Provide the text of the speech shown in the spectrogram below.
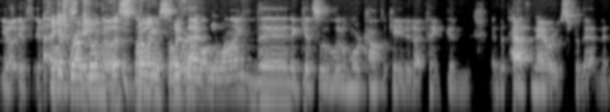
you know, if, if I guess where I was going with this, going with that along the line, then it gets a little more complicated, I think, and and the path narrows for them, and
